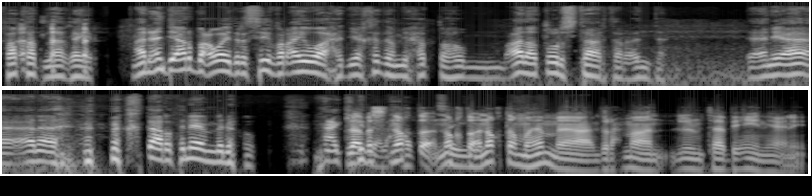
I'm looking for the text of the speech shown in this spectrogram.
فقط لا غير. أنا عندي أربع wide receiver أي واحد ياخذهم يحطهم على طول starter عنده. يعني أنا أختار اثنين منهم. مع لا بس نقطة. نقطة نقطة مهمة يا عبد الرحمن للمتابعين يعني.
